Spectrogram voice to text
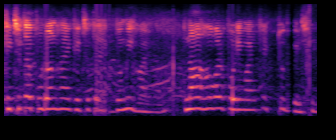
কিছুটা পূরণ হয়, কিছুটা একদমই হয় না। না হওয়ার পরিমাণটা একটু বেশি।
